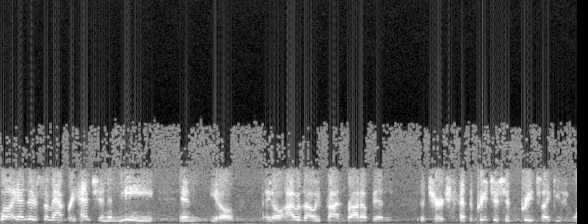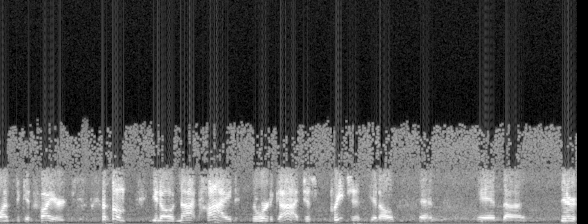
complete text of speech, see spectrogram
well, and there's some apprehension in me, and you know, you know, I was always taught and brought up in the church that the preacher should preach like he wants to get fired. Um, you know, not hide the word of God, just preach it. You know, and and uh, there,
